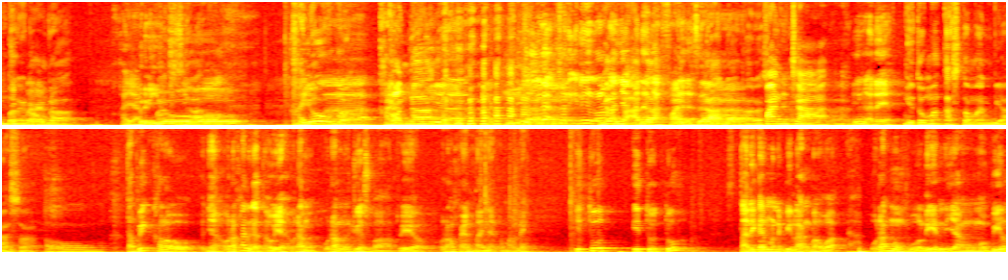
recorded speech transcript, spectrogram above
Baleno enggak. Kayak Brio. Rio, Bang. Honda. Enggak, sorry ini orang nanya ada ada. nggak? Ada. Panca. Ini enggak ada ya? Itu mah customan biasa. Oh, tapi kalau ya orang kan nggak tahu ya, orang orang juga suka Hot Wheel. Orang pengen tanya ke mana? Itu itu tuh tadi kan mana bilang bahwa orang ngumpulin yang mobil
